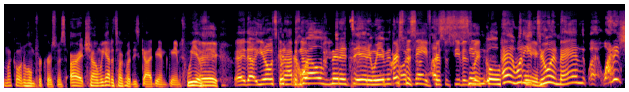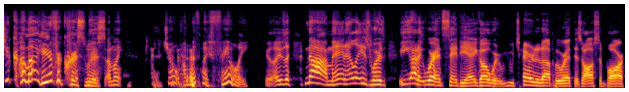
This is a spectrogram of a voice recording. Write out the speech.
I'm not going home for Christmas. All right, Sean, we got to talk about these goddamn games. We have Hey, hey, you know what's gonna happen? now? 12 minutes in, and we haven't Christmas talked about Eve, a Christmas Eve is weird. single Hey, what are you game. doing, man? Why, why didn't you come out here for Christmas? I'm like, Joe, I'm with my family. He's like, nah, man, LA is where you got it. We're at San Diego. We're, we're tearing it up. We're at this awesome bar.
